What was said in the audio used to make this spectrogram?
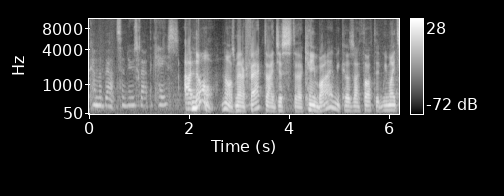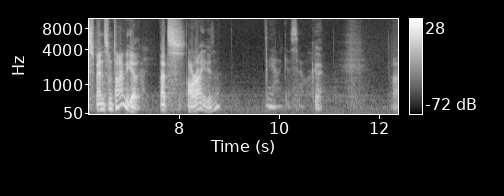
come about some news about the case? Uh, no, no. As a matter of fact, I just uh, came by because I thought that we might spend some time together. That's all right, isn't it? Yeah, I guess so. Good. Uh,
